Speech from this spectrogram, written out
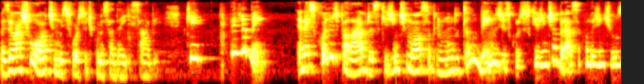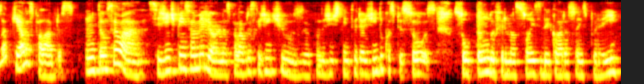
Mas eu acho ótimo o esforço de começar daí, sabe? Porque, veja bem, É na escolha de palavras que a gente mostra para o mundo também os discursos que a gente abraça quando a gente usa aquelas palavras. Então, sei lá, se a gente pensar melhor nas palavras que a gente usa quando a gente está interagindo com as pessoas, soltando afirmações e declarações por aí,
